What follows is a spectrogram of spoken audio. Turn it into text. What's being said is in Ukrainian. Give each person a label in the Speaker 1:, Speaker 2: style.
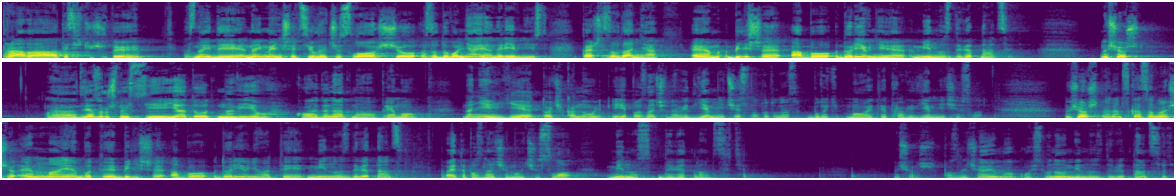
Speaker 1: Вправа 1004. Знайди найменше ціле число, що задовольняє нерівність. Перше завдання m більше або дорівнює мінус 19. Ну що ж, е, для зручності я тут навів координатну пряму. На ній є точка 0 і позначено від'ємні числа. Тут у нас будуть мова йти про від'ємні числа. Ну що ж, нам сказано, що m має бути більше або дорівнювати мінус 19. Давайте позначимо число мінус 19. Ну що ж, позначаємо. Ось воно, мінус 19.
